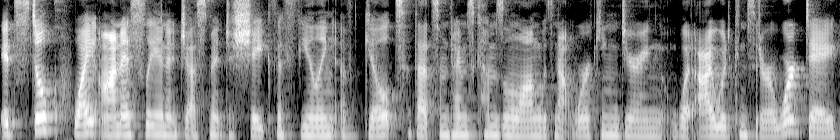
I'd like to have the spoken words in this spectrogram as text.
it's still quite honestly an adjustment to shake the feeling of guilt that sometimes comes along with not working during what I would consider a workday.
